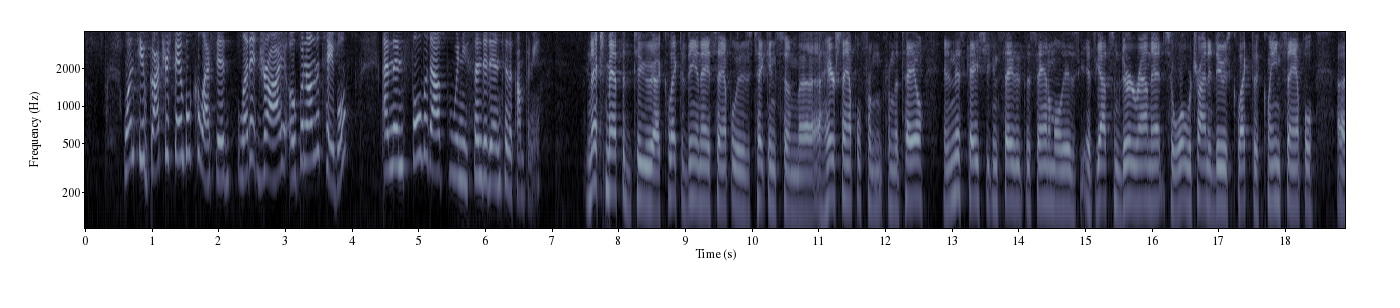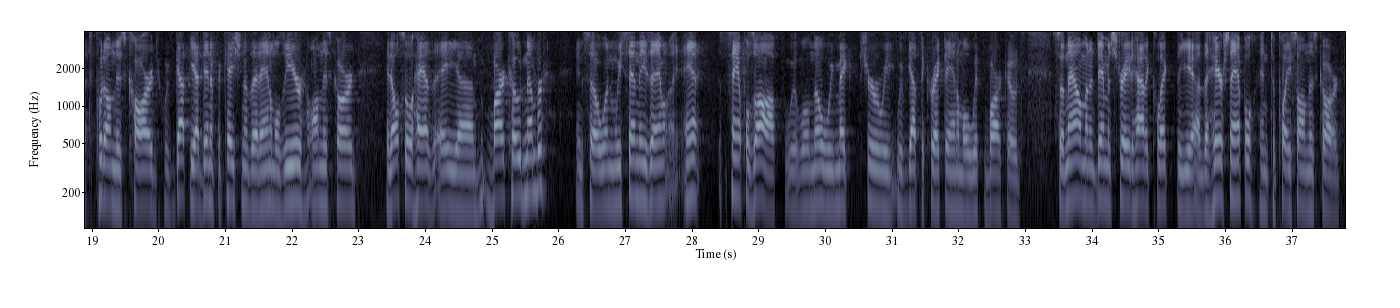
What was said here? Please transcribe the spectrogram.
Once you've got your sample collected, let it dry, open on the table, and then fold it up when you send it in to the company. Next method to uh, collect a DNA sample is taking some uh, hair sample from, from the tail. And in this case, you can say that this animal is, it's got some dirt around it. So what we're trying to do is collect a clean sample uh, to put on this card. We've got the identification of that animal's ear on this card. It also has a um, barcode number. And so when we send these samples off, we'll know we make sure we, we've got the correct animal with the barcodes. So now I'm going to demonstrate how to collect the, uh, the hair sample and to place on this card.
